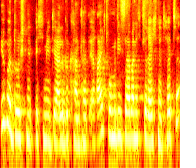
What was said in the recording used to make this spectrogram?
überdurchschnittliche mediale Bekanntheit erreicht, womit ich selber nicht gerechnet hätte.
